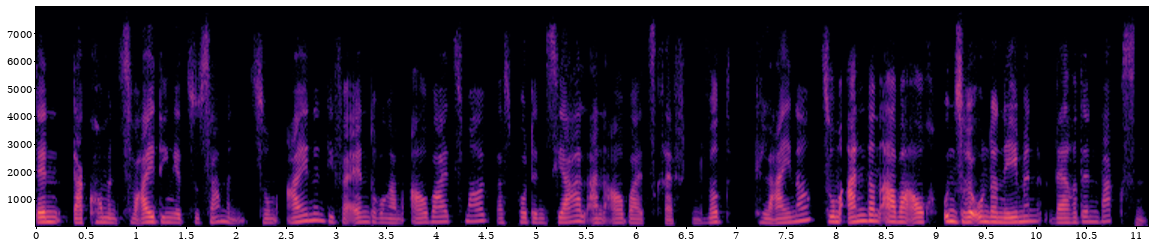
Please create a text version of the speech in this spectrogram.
Denn da kommen zwei Dinge zusammen. Zum einen die Veränderung am Arbeitsmarkt. Das Potenzial an Arbeitskräften wird kleiner. Zum anderen aber auch unsere Unternehmen werden wachsen.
